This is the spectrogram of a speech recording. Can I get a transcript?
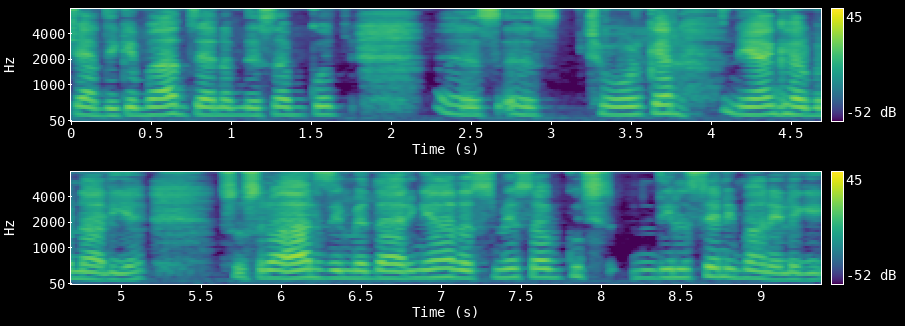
شادی کے بعد زینب نے سب کچھ چھوڑ کر نیا گھر بنا لیا۔ سسرال، ذمہ داریاں، رسمیں سب کچھ دل سے نبھانے لگی۔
